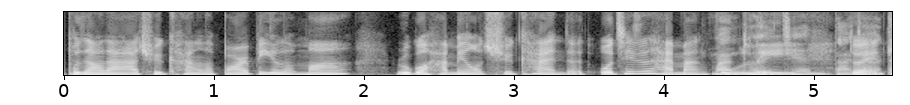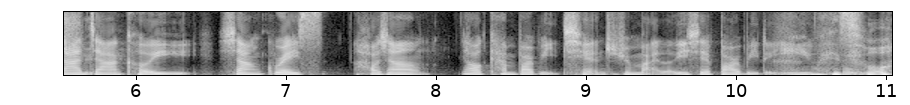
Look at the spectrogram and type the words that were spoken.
不知道大家去看了 Barbie 了吗？如果还没有去看的，我其实还蛮鼓励，荐对大家可以像 Grace，好像要看 Barbie 前就去买了一些 Barbie 的衣服。没，错，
